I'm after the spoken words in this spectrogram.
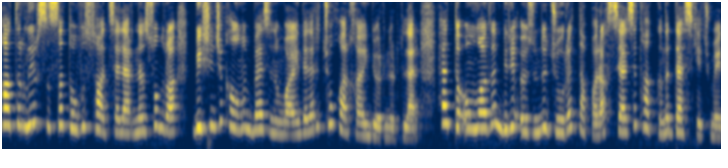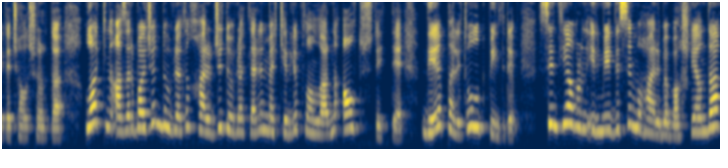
Xatırlayırsınızsa Tovuz hadisələrindən sonra 5-ci kolonun bəzi nümayəndələri çox arxayın görünürdülər. Hətta onlardan biri özündə cürət taparaq siyasət haqqında dərs keçməyə də çalışırdı. Lakin Azərbaycan dövləti xarici dövlətlərin məkirli planlarını alt-üst etdi, deyə politoloq bildirib. Sentyabrın 27-si müharibə başlayanda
